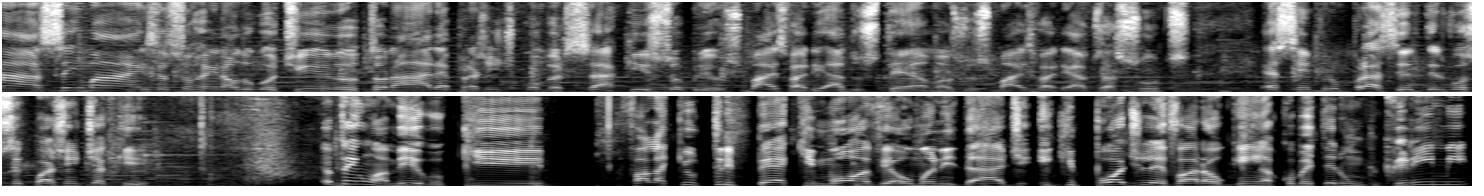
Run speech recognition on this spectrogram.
Olá, sem mais, eu sou Reinaldo Gotino, tô na área pra gente conversar aqui sobre os mais variados temas, os mais variados assuntos. É sempre um prazer ter você com a gente aqui. Eu tenho um amigo que fala que o tripé que move a humanidade e que pode levar alguém a cometer um crime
